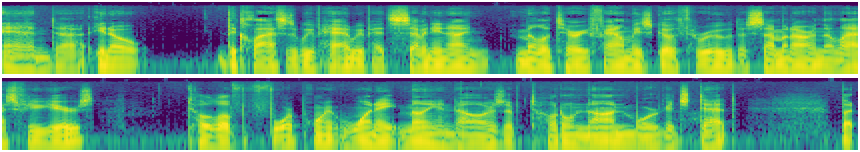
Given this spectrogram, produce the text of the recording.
And uh, you know, the classes we've had, we've had 79 military families go through the seminar in the last few years, total of $4.18 million of total non mortgage debt. But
